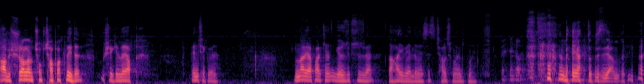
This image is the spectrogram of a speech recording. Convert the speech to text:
Abi şuraları çok çapaklıydı. Bu şekilde yaptık. Beni çek beni. Bunlar yaparken gözlüksüz ve daha iyi bir eldivensiz çalışmayı unutmayın. ben yaptım siz yapmayın.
